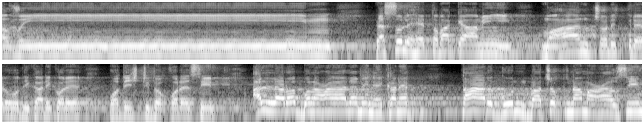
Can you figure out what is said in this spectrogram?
আযীম। রাসূল, হে তোমাকে আমি মহান চরিত্রের অধিকারী করে প্রতিষ্ঠিত করেছি। আল্লাহ রব্বুল আলমিন এখানে তার গুণবাচক নাম আসিম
